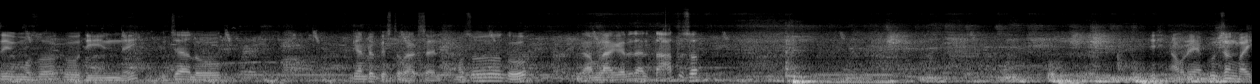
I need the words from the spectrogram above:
चाहिँ मजाको दिन है। उज्यालो गान्तोक त्यस्तो भएको छ अहिले मजाको हो। घाम लागेर अहिले तातो छ। ए हाम्रो यहाँ कुजङ भाइ।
